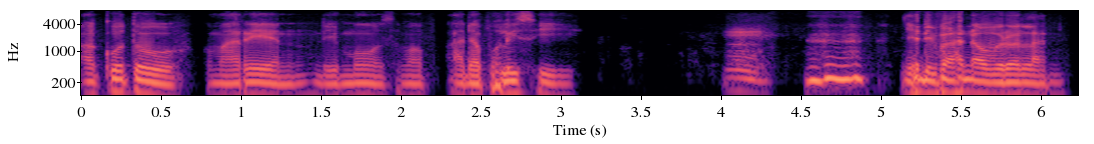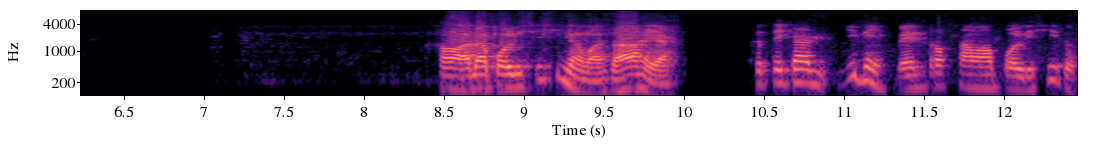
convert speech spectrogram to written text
Aku tuh kemarin demo sama ada polisi. Hmm. Jadi bahan obrolan. Kalau ada polisi sih nggak masalah ya. Ketika gini bentrok sama polisi tuh,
